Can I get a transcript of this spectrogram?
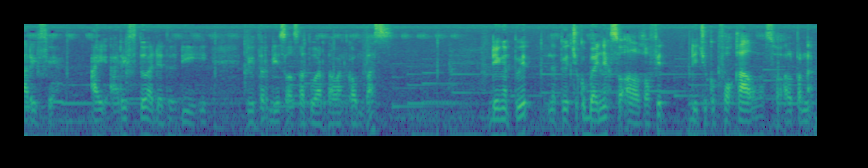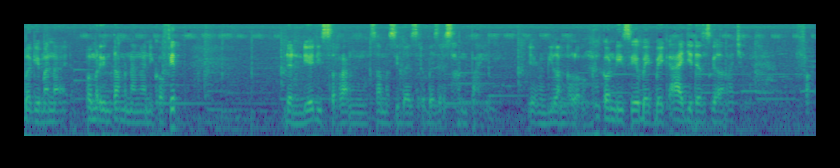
Arif ya. Ai Arif tuh ada tuh di Twitter dia salah satu wartawan Kompas. Dia nge-tweet nge-tweet cukup banyak soal covid. Dia cukup vokal soal pernah bagaimana pemerintah menangani covid. Dan dia diserang sama si buzzer-buzzer sampah ini. Yang bilang kalau kondisinya baik-baik aja dan segala macam. Fuck.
